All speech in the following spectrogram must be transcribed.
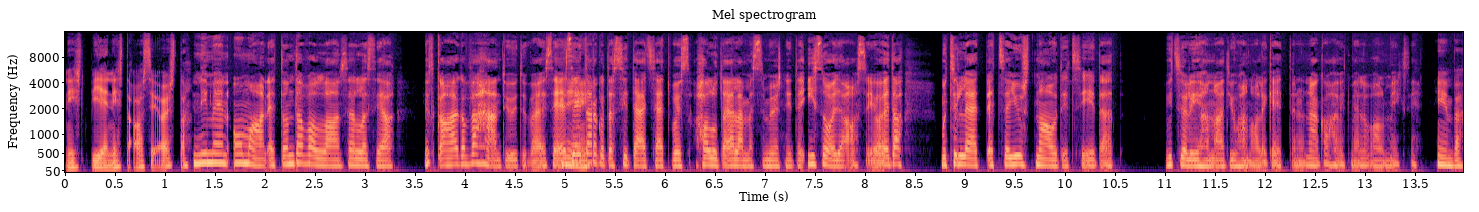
niistä pienistä asioista. Nimenomaan, että on tavallaan sellaisia, jotka on aika vähän tyytyväisiä. Ja niin. se ei niin. tarkoita sitä, että sä et voisi haluta elämässä myös niitä isoja asioita, mutta silleen, että, että sä just nautit siitä, että vitsi oli ihanaa, että Juhana oli keittänyt nämä kahvit meille valmiiksi. Niinpä.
